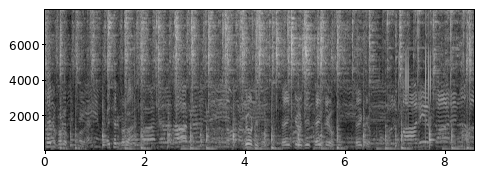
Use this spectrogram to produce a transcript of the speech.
ਇੱਥੇ ਨੂੰ ਖੜੋ। ਇੱਥੇ ਨੂੰ ਖੜੋ। ਬਿਊਟੀਫੁਲ ਥੈਂਕ ਯੂ ਜੀ ਥੈਂਕ ਯੂ ਥੈਂਕ ਯੂ ਹੋਰ ਜੀ ਕੀ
